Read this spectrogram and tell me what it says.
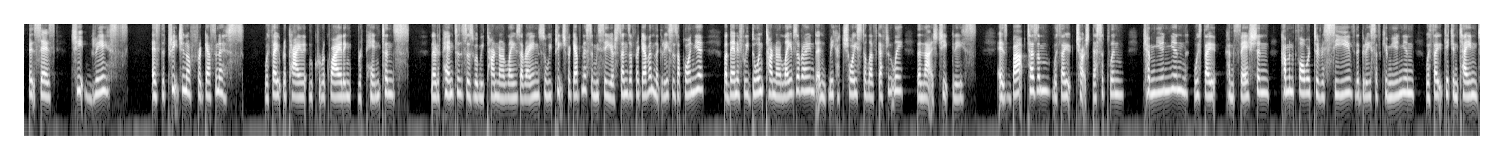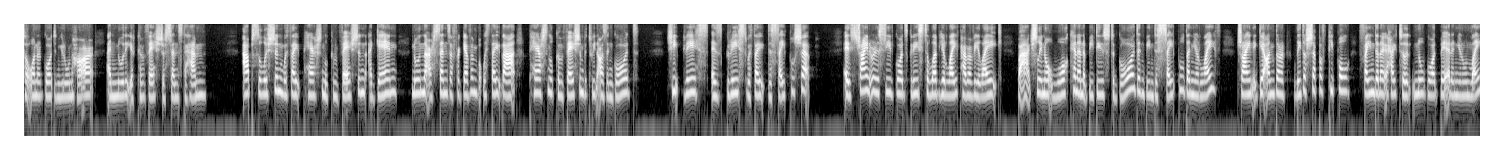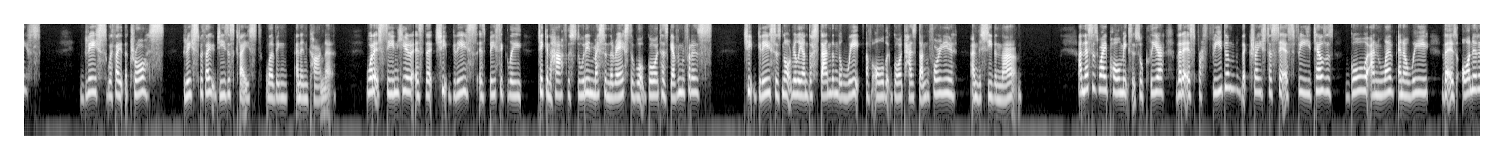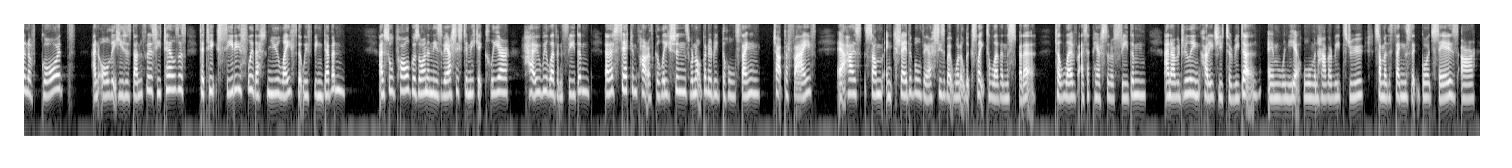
It says, Cheap grace is the preaching of forgiveness without requiring repentance now, repentance is when we turn our lives around. So we preach forgiveness and we say, Your sins are forgiven, the grace is upon you. But then if we don't turn our lives around and make a choice to live differently, then that is cheap grace. It's baptism without church discipline, communion without confession, coming forward to receive the grace of communion without taking time to honour God in your own heart and know that you've confessed your sins to Him. Absolution without personal confession, again, knowing that our sins are forgiven, but without that personal confession between us and God. Cheap grace is grace without discipleship. It's trying to receive God's grace to live your life however you like, but actually not walking in obedience to God and being discipled in your life, trying to get under leadership of people, finding out how to know God better in your own life. Grace without the cross, grace without Jesus Christ living and incarnate what it's saying here is that cheap grace is basically taking half the story and missing the rest of what God has given for us. Cheap grace is not really understanding the weight of all that God has done for you and receiving that. And this is why Paul makes it so clear that it is for freedom that Christ has set us free. He tells us, go and live in a way that is honouring of God and all that He has done for us. He tells us to take seriously this new life that we've been given and so Paul goes on in these verses to make it clear how we live in freedom. Now, this second part of Galatians, we're not going to read the whole thing, chapter 5. It has some incredible verses about what it looks like to live in the Spirit, to live as a person of freedom. And I would really encourage you to read it um, when you get home and have a read through. Some of the things that God says are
